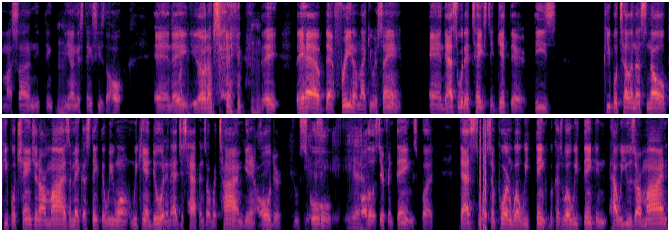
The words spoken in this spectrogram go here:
my son, he think mm-hmm. the youngest thinks he's the Hulk, and they, you know what I'm saying? Mm-hmm. They they have that freedom, like you were saying, and that's what it takes to get there. These people telling us no, people changing our minds and make us think that we won't, we can't do it, and that just happens over time, getting older through school, yeah. all those different things. But that's what's important, what we think, because what we think and how we use our mind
